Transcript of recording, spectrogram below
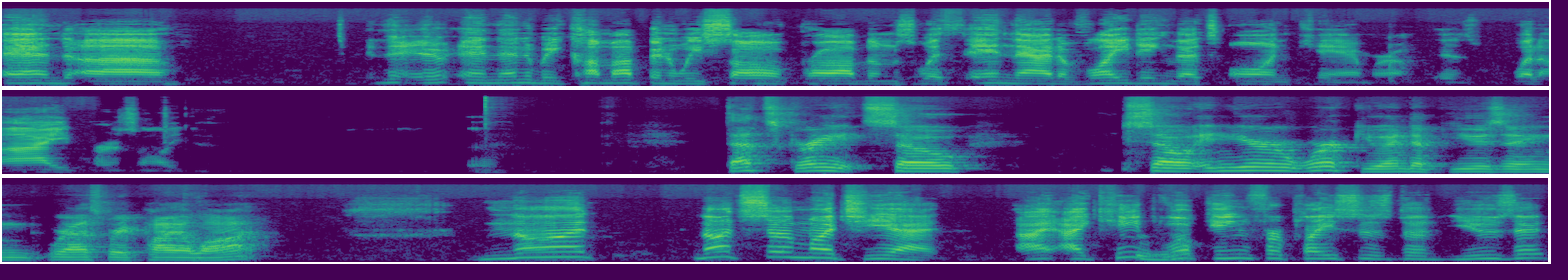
And uh, and then we come up and we solve problems within that of lighting that's on camera is what I personally do. That's great. So, so in your work, you end up using Raspberry Pi a lot. Not, not so much yet. I, I keep mm-hmm. looking for places to use it.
